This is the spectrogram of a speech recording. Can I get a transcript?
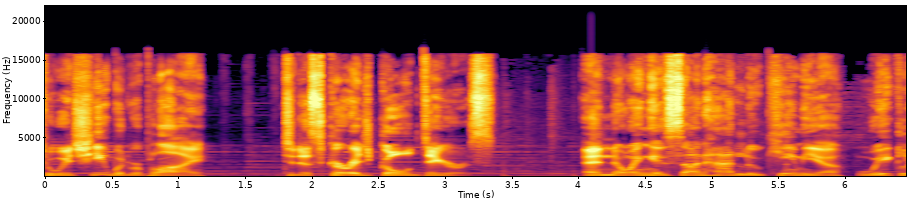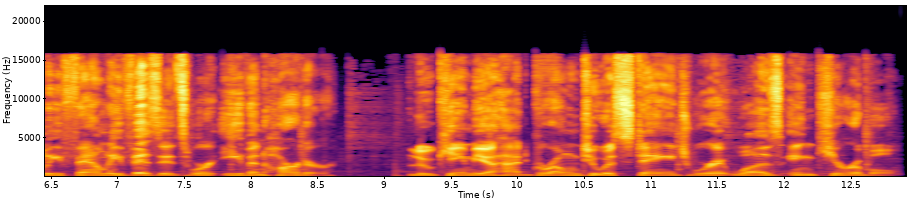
To which he would reply, To discourage gold diggers. And knowing his son had leukemia, weekly family visits were even harder. Leukemia had grown to a stage where it was incurable.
